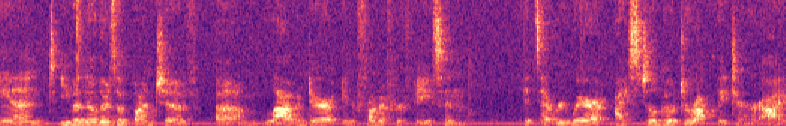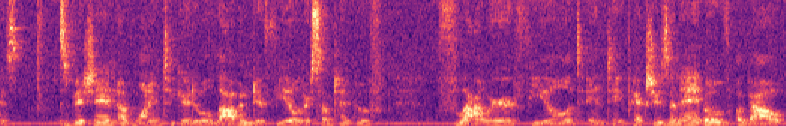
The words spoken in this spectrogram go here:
And even though there's a bunch of um, lavender in front of her face and it's everywhere, I still go directly to her eyes. This vision of wanting to go to a lavender field or some type of flower field and take pictures in it drove about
